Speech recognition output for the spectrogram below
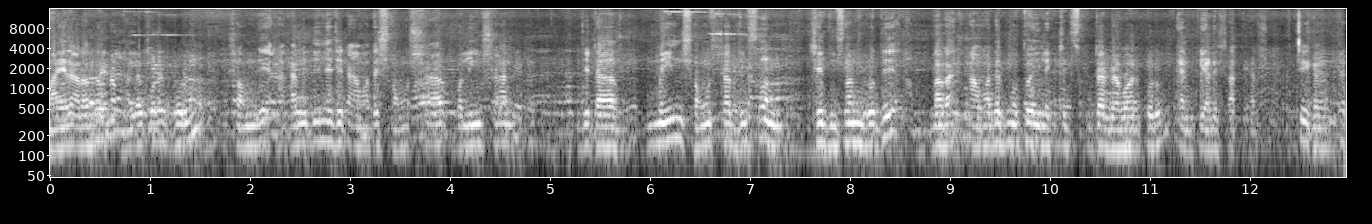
মায়ের আরাধনা ভালো করে করুন। সঙ্গে আগামী দিনে যেটা আমাদের সমস্যা পলিউশন যেটা মেইন সমস্যা দূষণ সেই দূষণ রোধে আপনারা আমাদের মতো ইলেকট্রিক স্কুটার ব্যবহার করুন এর সাথে আসুন। ঠিক আছে।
